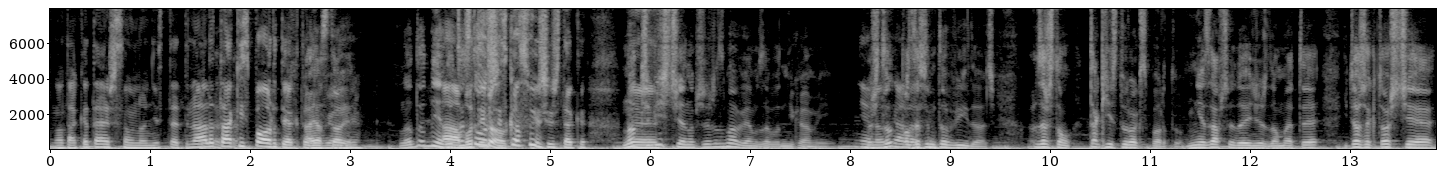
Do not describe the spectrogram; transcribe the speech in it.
No takie też są, no niestety, no ale taki sport, jak to A ja mówią, stoję. nie? No to nie, no A, to bo ty urok. wszystko słyszysz tak. No e, oczywiście, no przecież rozmawiam z zawodnikami. Nie, no, Zresztą, poza tym to widać. Zresztą taki jest urok sportu. Nie zawsze dojedziesz do mety i to, że ktoś cię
